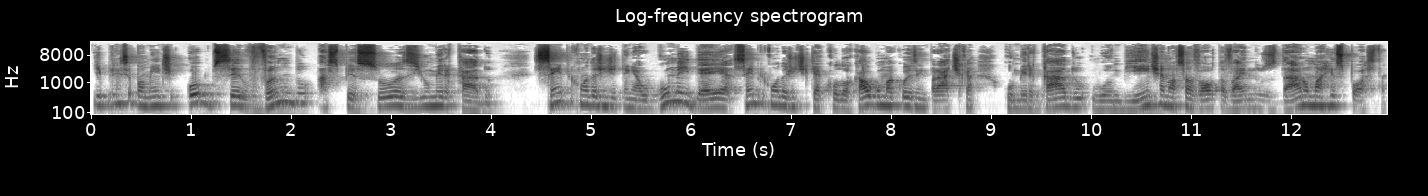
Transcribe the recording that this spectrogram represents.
e principalmente observando as pessoas e o mercado. Sempre quando a gente tem alguma ideia, sempre quando a gente quer colocar alguma coisa em prática, o mercado, o ambiente à nossa volta vai nos dar uma resposta.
